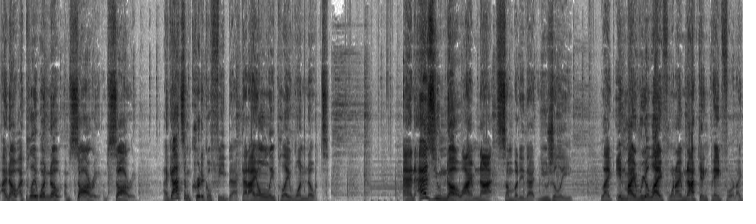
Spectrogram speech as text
I know, I play one note. I'm sorry. I'm sorry. I got some critical feedback that I only play one note. And as you know, I am not somebody that usually, like in my real life, when I'm not getting paid for it, I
